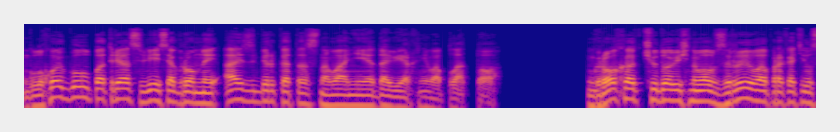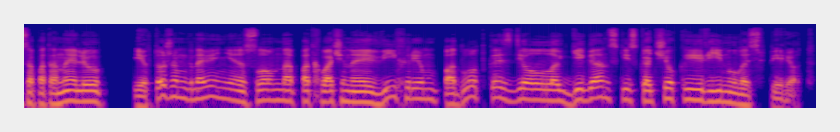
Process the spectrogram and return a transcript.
Глухой гул потряс весь огромный айсберг от основания до верхнего плато. Грохот чудовищного взрыва прокатился по тоннелю, и в то же мгновение, словно подхваченная вихрем, подлодка сделала гигантский скачок и ринулась вперед.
